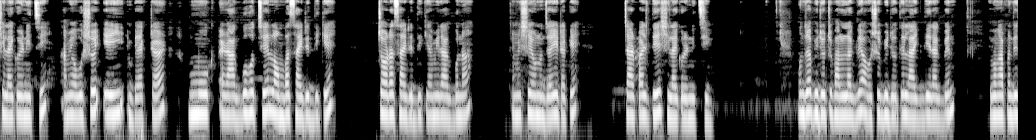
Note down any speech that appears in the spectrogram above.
সেলাই করে নিচ্ছি। আমি অবশ্যই এই ব্যাগটার মুখ রাখব হচ্ছে লম্বা সাইডের দিকে চড়া সাইডের দিকে আমি রাখব না। আমি সে অনুযায়ী এটাকে চারপাশ দিয়ে সেলাই করে নিচ্ছি। বন্ধুরা, ভিডিওটি ভালো লাগলে অবশ্যই ভিডিওতে লাইক দিয়ে রাখবেন এবং আপনাদের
